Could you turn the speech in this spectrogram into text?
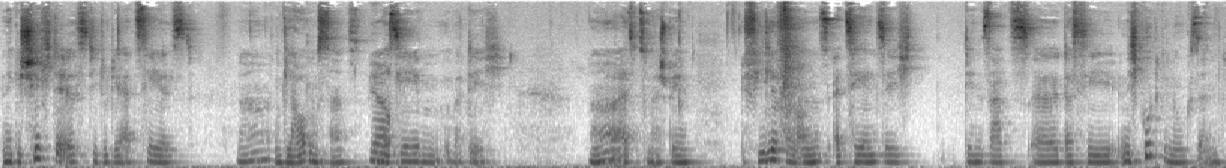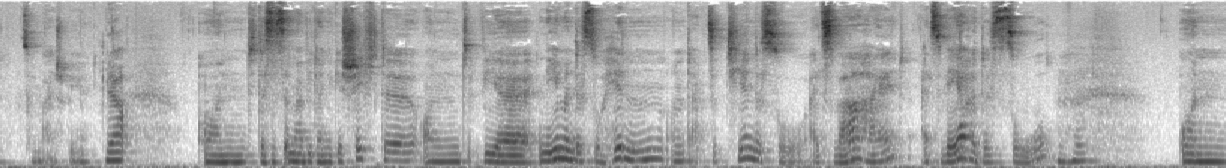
eine Geschichte ist, die du dir erzählst. Ne? Ein Glaubenssatz ja. über das Leben, über dich. Ne? Also zum Beispiel, viele von uns erzählen sich den Satz, äh, dass sie nicht gut genug sind, zum Beispiel. Ja. Und das ist immer wieder eine Geschichte und wir nehmen das so hin und akzeptieren das so als Wahrheit, als wäre das so. Mhm. Und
